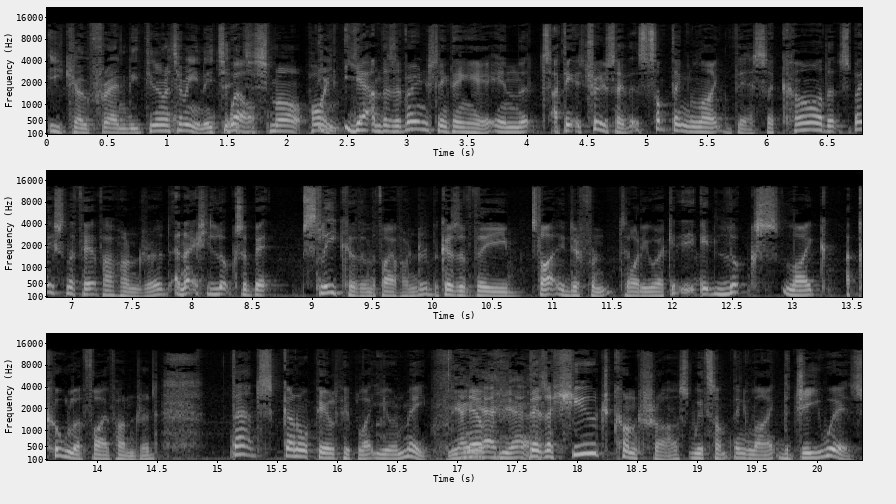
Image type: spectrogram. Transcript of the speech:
eco-friendly. Do you know what I mean? It's, a- it's a smart point. Yeah, and there's a very interesting thing here in that I think it's true to say that something like this, a car that's based on the Fiat 500 and actually looks a bit sleeker than the 500 because of the slightly different bodywork, it, it looks like a cooler 500. That's going to appeal to people like you and me. Yeah, now, yeah, yeah. There's a huge contrast with something like the G Wiz,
